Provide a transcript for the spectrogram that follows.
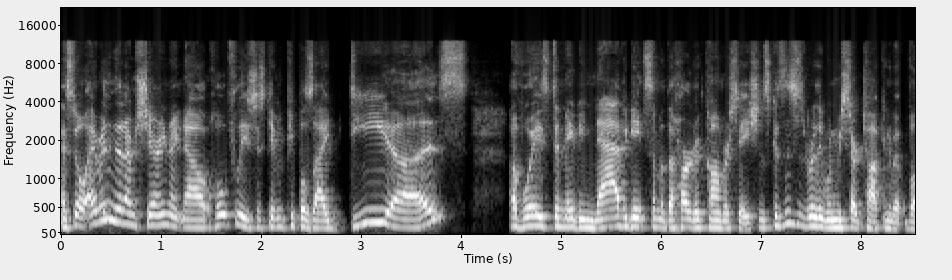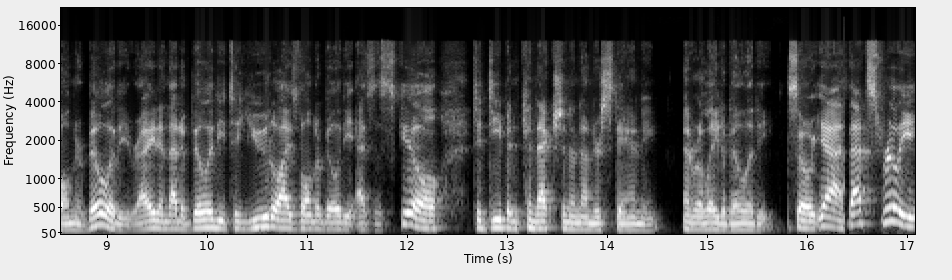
And so everything that I'm sharing right now, hopefully, is just giving people's ideas of ways to maybe navigate some of the harder conversations because this is really when we start talking about vulnerability right and that ability to utilize vulnerability as a skill to deepen connection and understanding and relatability. So yeah, that's really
